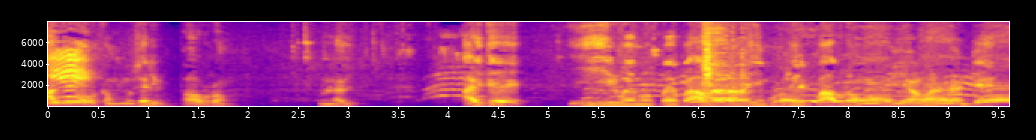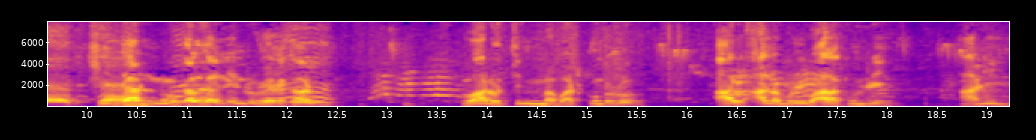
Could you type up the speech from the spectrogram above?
అది ఒక ముసలి పావురం ఉన్నది. అయితే ఈ ఇరవై ముప్పై పావురాల ఈ ముసలి పావురం ఏమన్నదంటే సింధాన్ని నూకలు తల్లిండ్రు వెనకాడు వాడు వచ్చి మిమ్మల్ని పట్టుకుంటారు. వాళ్ళ వాళ్ళ పోయి వాళ్ళకుండ్రి అని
